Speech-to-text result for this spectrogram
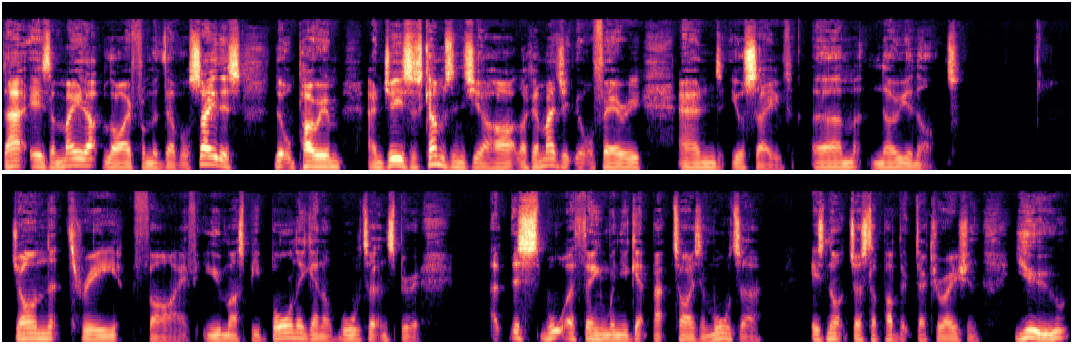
That is a made up lie from the devil. Say this little poem, and Jesus comes into your heart like a magic little fairy, and you're saved. Um, no, you're not. John 3 5. You must be born again of water and spirit. Uh, this water thing when you get baptized in water is not just a public declaration. You,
